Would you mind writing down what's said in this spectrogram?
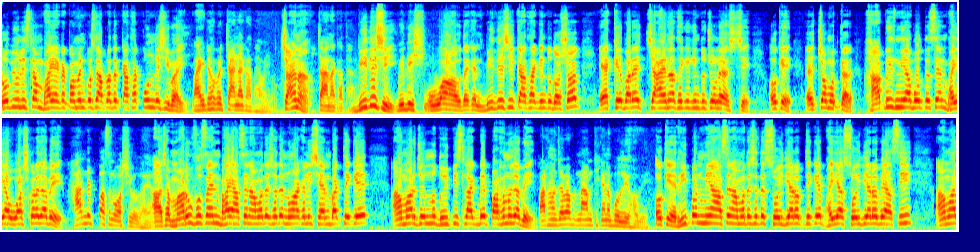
রবিউল ইসলাম ভাই একটা কমেন্ট করছে আপনাদের কাঁথা কোন দেশি ভাই? ভাই এটা হবে চায়না কাঁথা ভাই। চায়না? চায়না কাঁথা। বিদেশি? বিদেশি। ওয়াও দেখেন বিদেশি কাঁথা কিন্তু দর্শক একেবারে চায়না থেকে কিন্তু চলে আসছে। ওকে চমৎকার। হাফিজ মিয়া বলতেছেন ভাইয়া ওয়াশ করা যাবে? হান্ড্রেড পার্সেন্ট ওয়াশেবল ভাই আচ্ছা মারুফ হোসেন ভাই আছেন আমাদের সাথে নোয়াখালী শ্যানবাগ থেকে। আমার জন্য দুই পিস লাগবে পাঠানো যাবে? পাঠানো যাবে আপনার নাম ঠিকানা বললেই হবে। ওকে রিপন মিয়া আছেন আমাদের সাথে সৌদি আরব থেকে। ভাইয়া সৌদি আরবে আসি আমার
